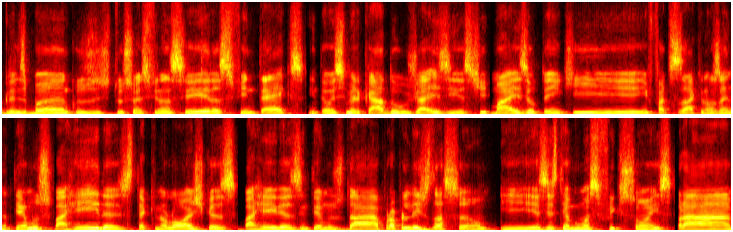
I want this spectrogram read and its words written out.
grandes bancos, instituições financeiras, fintechs. Então esse mercado já existe, mas eu tenho que enfatizar que nós ainda temos barreiras tecnológicas, barreiras em termos da própria legislação e existem algumas fricções para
